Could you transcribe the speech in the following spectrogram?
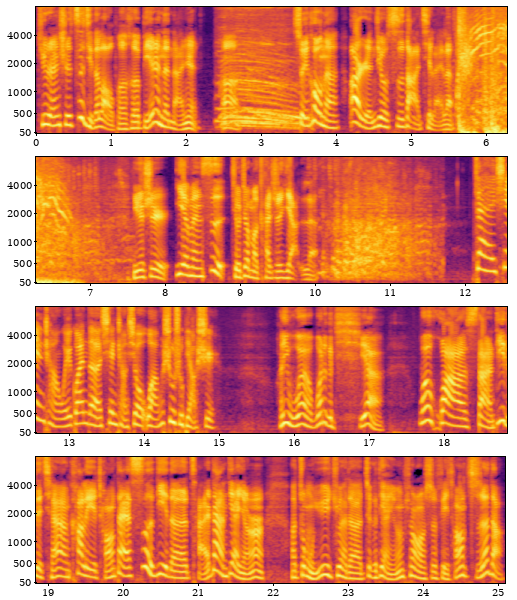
居然是自己的老婆和别人的男人啊！随后呢，二人就厮打起来了。于是《叶问四》就这么开始演了。在现场围观的现场秀王叔叔表示：“哎呦我我这个天！我花三 D 的钱看了一场带四 D 的彩蛋电影啊，终于觉得这个电影票是非常值的。”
